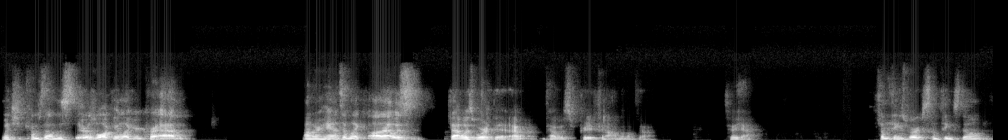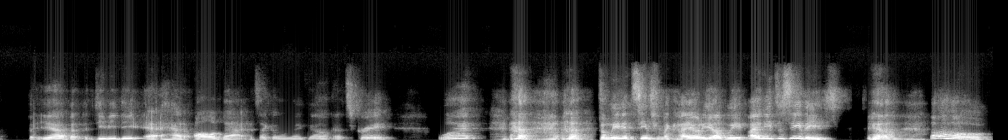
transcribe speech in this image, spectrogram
when she comes down the stairs walking like a crab on her hands. I'm like, oh, that was that was worth it. I, that was pretty phenomenal though. So yeah, some things work, some things don't. But yeah, but the DVD had all of that. It's like, oh my god, that's great. What? Deleted scenes from a Coyote Ugly. I need to see these. Yeah. Oh,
